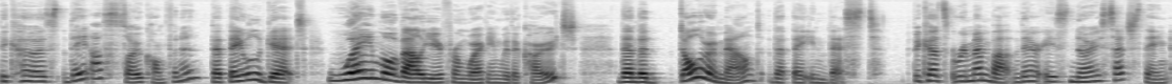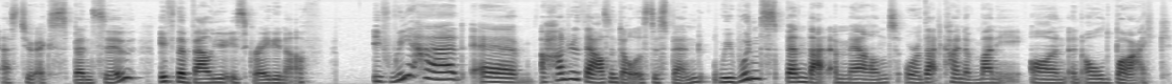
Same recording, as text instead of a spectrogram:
because they are so confident that they will get way more value from working with a coach than the dollar amount that they invest. Because remember, there is no such thing as too expensive if the value is great enough. If we had a um, $100,000 to spend, we wouldn't spend that amount or that kind of money on an old bike.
